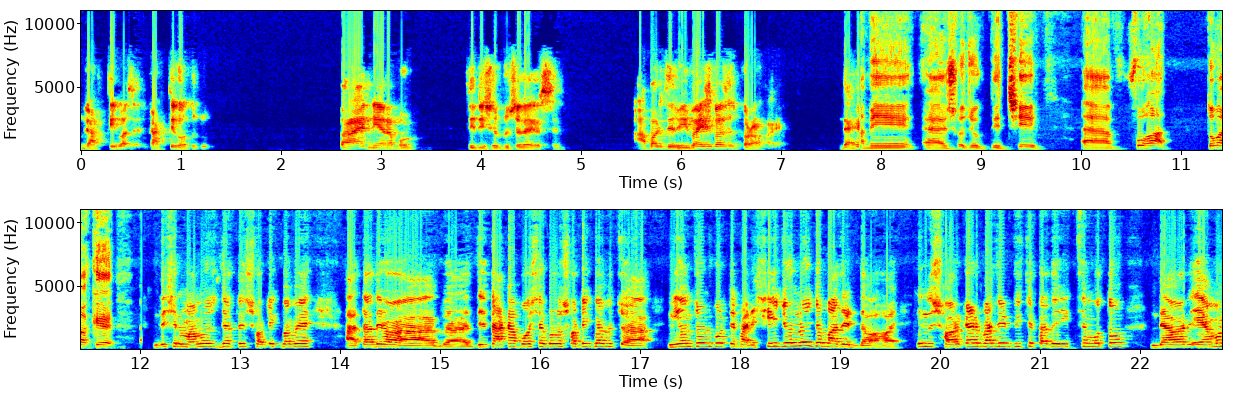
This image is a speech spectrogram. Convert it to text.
ঘাটতি বাজেট, ঘাটতি কতটুকু? প্রায় নিয়ার অ্যাবাউট তিরিশের উপরে চলে গেছে। আবার যদি রিভাইজ বাজেট করা হয় আমি সুযোগ দিচ্ছি। ফুহাদ, তোমাকে দেশের মানুষ যাতে সঠিকভাবে তাদের যে টাকা পয়সাগুলো সঠিকভাবে নিয়ন্ত্রণ করতে পারে, সেই জন্যই তো বাজেট দেওয়া হয়। কিন্তু সরকার বাজেট দিচ্ছে তাদের ইচ্ছে মতো দেওয়ার এমন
